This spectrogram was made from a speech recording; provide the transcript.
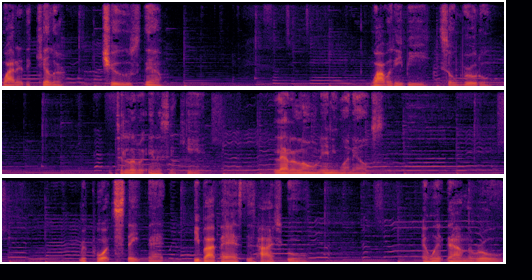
Why did the killer choose them? Why would he be so brutal to the little innocent kid, let alone anyone else? Reports state that he bypassed his high school and went down the road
